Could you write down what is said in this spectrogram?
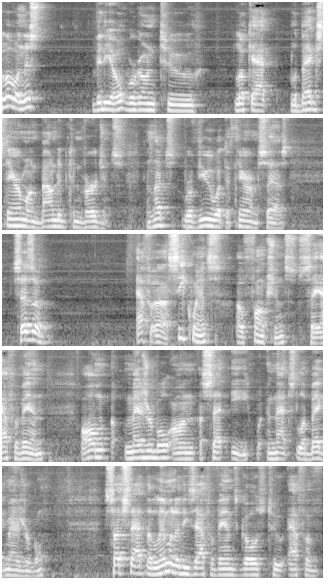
Hello, in this video we're going to look at Lebesgue's theorem on bounded convergence. And let's review what the theorem says. It says a, f, a sequence of functions, say f of n, all measurable on a set E, and that's Lebesgue measurable, such that the limit of these f of n's goes to f of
